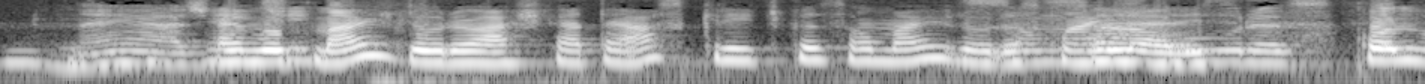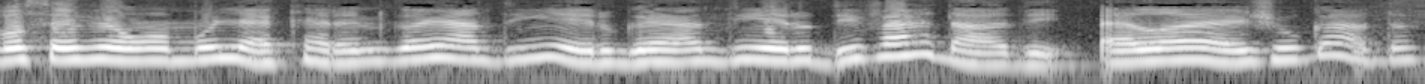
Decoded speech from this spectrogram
Né? A gente É muito mais duro. Eu acho que até as críticas são mais duras são com mais mulheres. duras. Quando você vê uma mulher querendo ganhar dinheiro, ganhar dinheiro de verdade, ela é julgada.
